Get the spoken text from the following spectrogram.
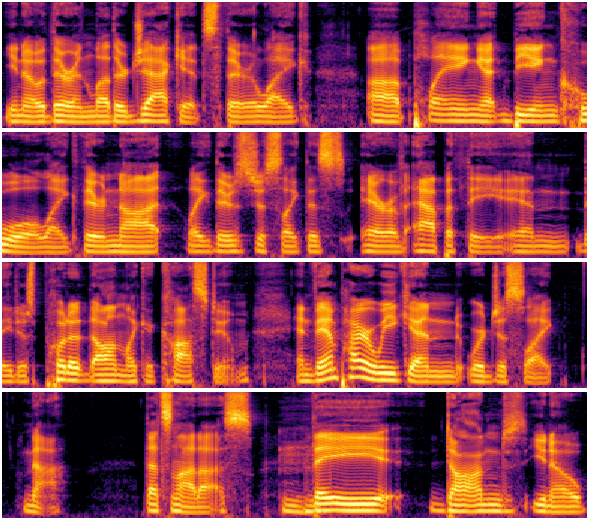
you know, they're in leather jackets. They're like, uh, playing at being cool. Like they're not like there's just like this air of apathy, and they just put it on like a costume. And Vampire Weekend were just like, nah, that's not us. They donned you know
